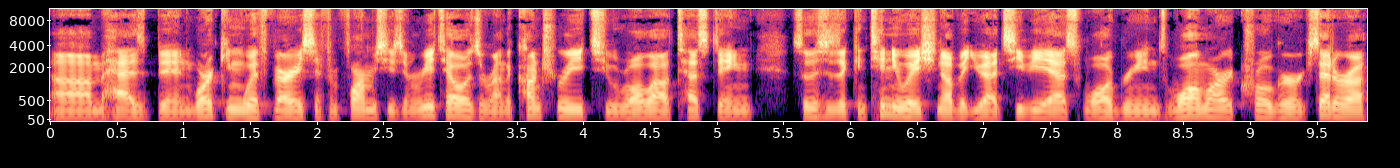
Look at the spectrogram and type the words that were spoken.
um, has been working with various different pharmacies and retailers around the country to roll out testing. So this is a continuation of it. You had CVS, Walgreens, Walmart, Kroger, et cetera,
